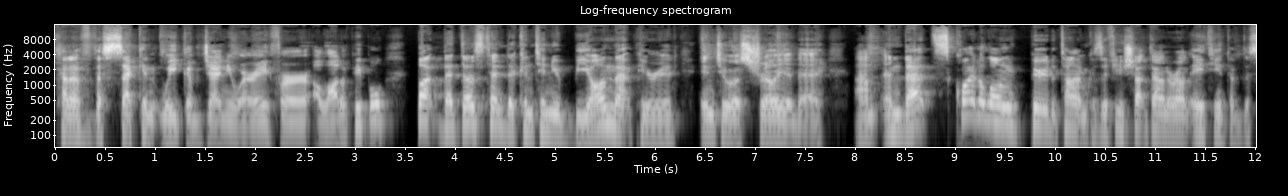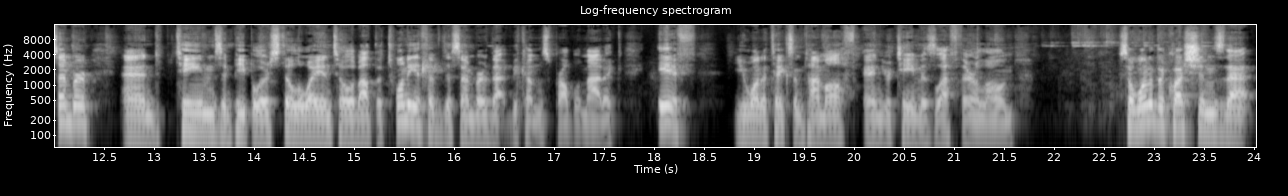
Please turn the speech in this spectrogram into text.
kind of the second week of January for a lot of people. But that does tend to continue beyond that period into Australia Day. Um, and that's quite a long period of time because if you shut down around 18th of December and teams and people are still away until about the 20th of December, that becomes problematic if you want to take some time off and your team is left there alone. So, one of the questions that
